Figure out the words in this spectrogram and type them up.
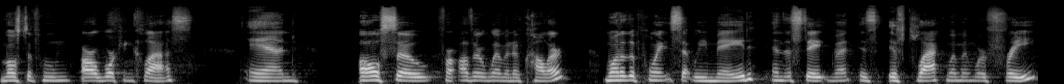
most of whom are working class, and also for other women of color. One of the points that we made in the statement is if black women were free,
